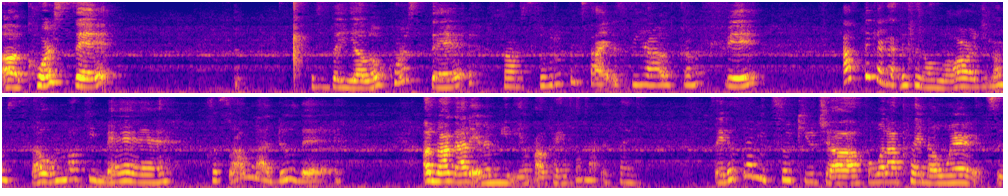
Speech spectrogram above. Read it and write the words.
a, a corset. This is a yellow corset. So I'm super excited to see how it's gonna fit. I think I got this in a large and I'm so, I'm lucky mad. Cause why would I do that? Oh no, I got it in a medium. Okay, so I'm about to say. See, this is gonna be too cute, y'all, for what I plan on wearing it to.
